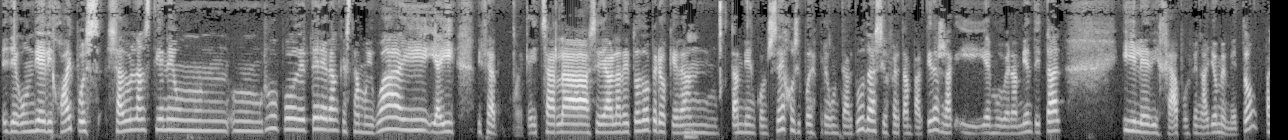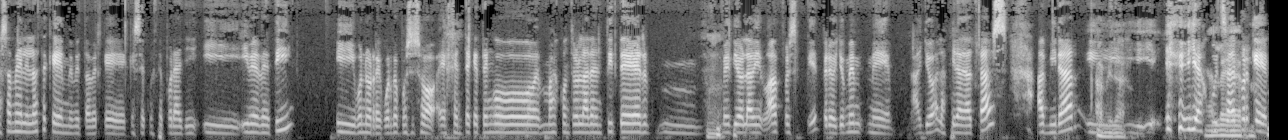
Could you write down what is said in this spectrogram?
llegó un día y dijo, ay, pues Shadowlands tiene un, un grupo de Telegram que está muy guay y ahí dice que hay charlas, se habla de todo, pero que dan también consejos y puedes preguntar dudas y ofertan partidas o sea, y hay muy buen ambiente y tal. Y le dije, ah, pues venga, yo me meto, pásame el enlace que me meto a ver qué, qué se cuece por allí. Y, y me metí y bueno, recuerdo pues eso, eh, gente que tengo más controlada en Twitter, mmm, me dio la misma, ah, pues bien, pero yo me, me a yo a la fila de atrás a mirar y A mirar. y, y a escuchar porque,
